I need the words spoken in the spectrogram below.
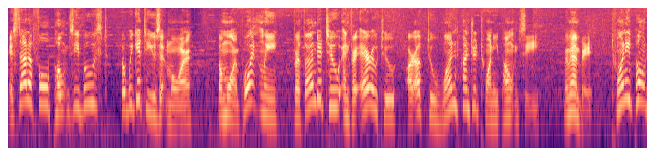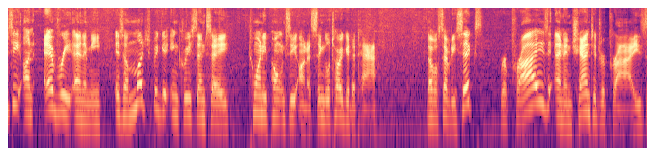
It's not a full potency boost, but we get to use it more. But more importantly, Verthunder 2 and Veraero 2 are up to 120 potency. Remember, 20 potency on every enemy is a much bigger increase than, say, 20 potency on a single target attack. Level 76, Reprise and Enchanted Reprise.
